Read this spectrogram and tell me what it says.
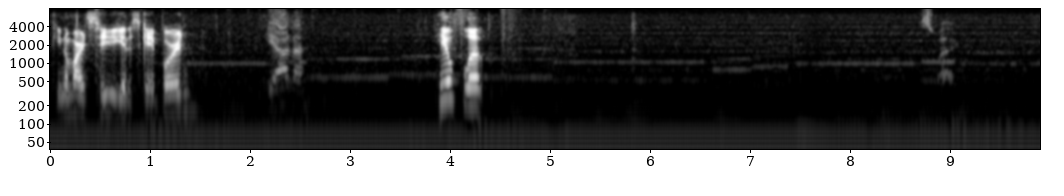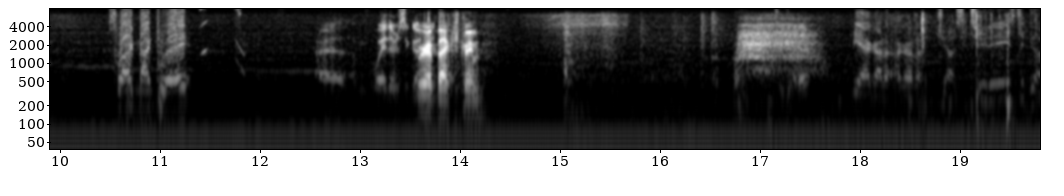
Kingdom Hearts 2 you get a skateboard? Yeah, I know. Heel flip. Swag 928. Alright, um, wait, there's a gun. Be right back, stream. Did you get it? Yeah, I got it. I got it. Just two days to go.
